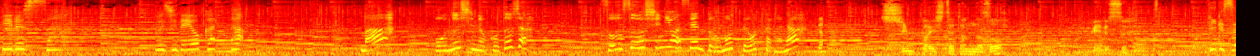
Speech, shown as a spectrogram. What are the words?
フィルスさん無事でよかった。まあお主のことじゃ。そうそう死にはせんと思っておったがな。心配してたんだぞ。ウィルス。フィルス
